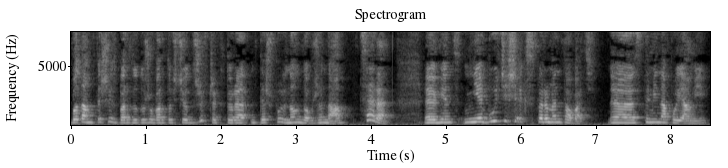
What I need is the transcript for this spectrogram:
bo tam też jest bardzo dużo wartości odżywczych, które też wpłyną dobrze na cerę. E, Więc nie bójcie się eksperymentować z tymi napojami.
